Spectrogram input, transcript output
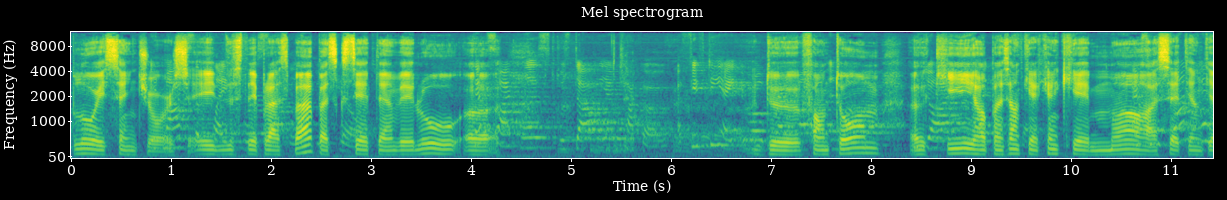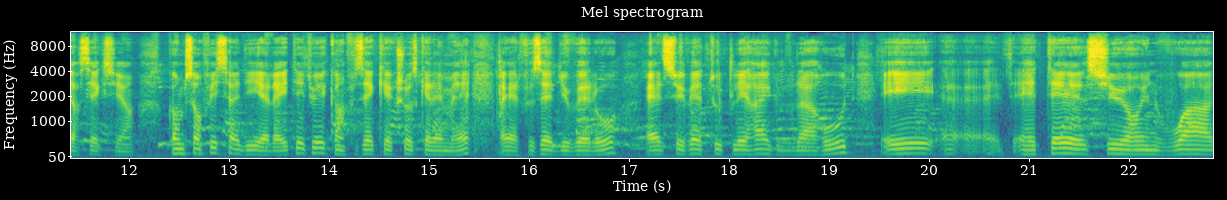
Blue et St. George. Et il ne se déplace pas parce que c'est un vélo euh, de fantôme euh, qui représente quelqu'un qui est mort à cette intersection. Comme son fils a dit, elle a été tuée quand elle faisait quelque chose qu'elle aimait. Elle faisait du vélo, elle suivait toutes les règles de la route et euh, était sur une voie,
